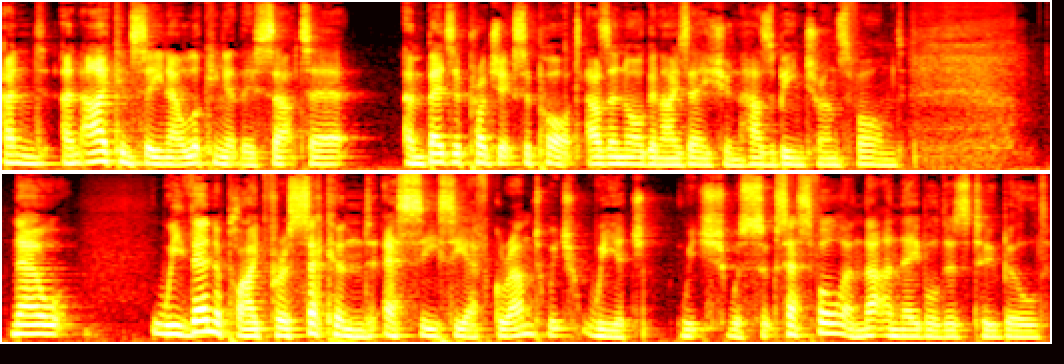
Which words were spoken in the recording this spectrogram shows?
And and I can see now, looking at this, that uh, Mbedza Project Support as an organisation has been transformed. Now, we then applied for a second SCCF grant, which we which was successful, and that enabled us to build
